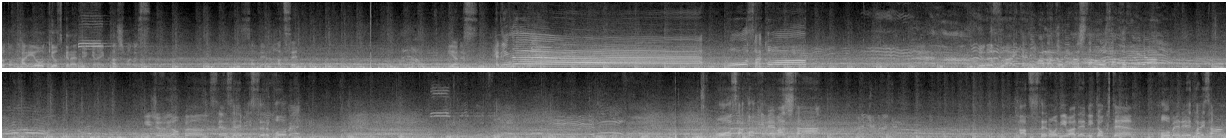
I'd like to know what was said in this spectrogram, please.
ちょっと対応を気をつけないといけない鹿島です。さて初戦。宮です。ヘディング!大迫!許す相手にまた取りました大迫勇也。24分先制ヴィッセル神戸。大迫決めました。かつての庭で2得点。神戸0対3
